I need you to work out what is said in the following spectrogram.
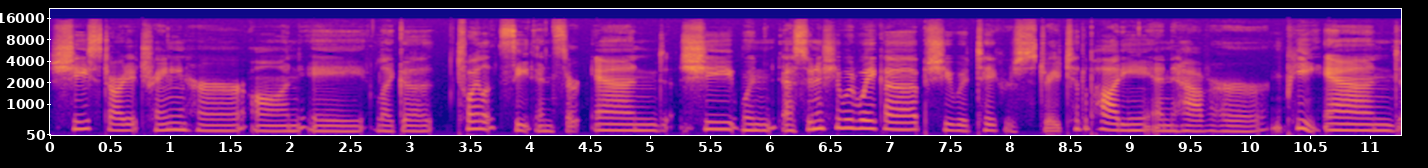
she started training her on a like a toilet seat insert. And she, when as soon as she would wake up, she would take her straight to the potty and have her pee. And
